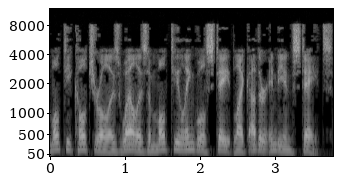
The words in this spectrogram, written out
multicultural as well as a multilingual state like other Indian states.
